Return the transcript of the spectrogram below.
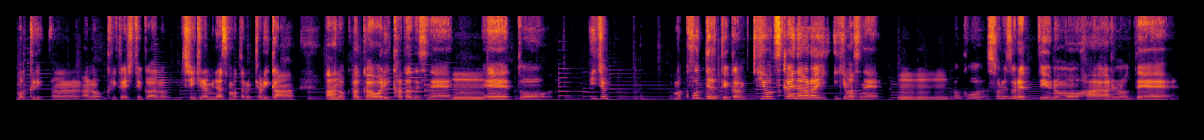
まあ、繰り、うん、あの、繰り返しというか、あの、地域の皆様との距離感、あの、関わり方ですね。うん。えーっと、一応、まあ、凝ってるっていうか、気を使いながらいいきますね。うんうんうん。こう、それぞれっていうのも、はい、あるので、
